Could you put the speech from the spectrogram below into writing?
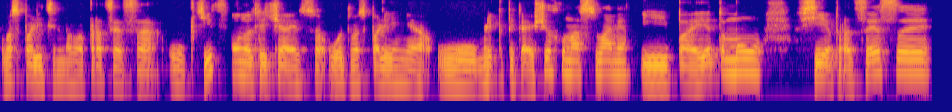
воспалительного процесса у птиц. Он отличается от воспаления у млекопитающих у нас с вами. И поэтому все процессы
